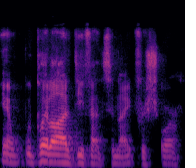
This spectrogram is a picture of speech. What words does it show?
you know, we played a lot of defense tonight for sure.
